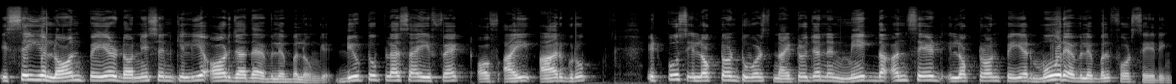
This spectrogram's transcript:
इससे ये लॉन पेयर डोनेशन के लिए और ज़्यादा अवेलेबल होंगे। Due to plus I effect of I R group It push electron towards nitrogen and make the unshared electron pair more available for sharing.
